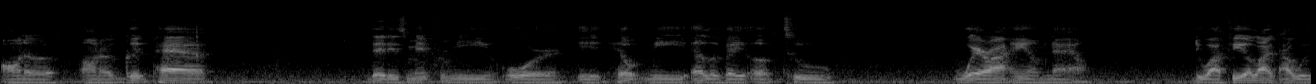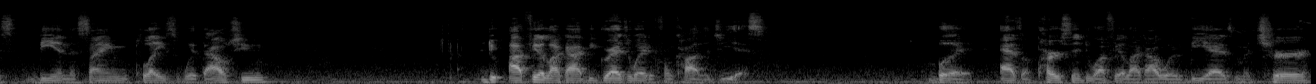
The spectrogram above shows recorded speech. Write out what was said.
on a on a good path that is meant for me or it helped me elevate up to where I am now. Do I feel like I would be in the same place without you? Do I feel like I'd be graduated from college? Yes. But as a person, do I feel like I would be as mature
